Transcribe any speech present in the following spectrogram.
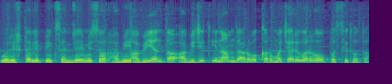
वरिष्ठ लिपिक संजय मिसर अभि अभियंता अभिजित इनामदार व कर्मचारी वर्ग उपस्थित होता.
